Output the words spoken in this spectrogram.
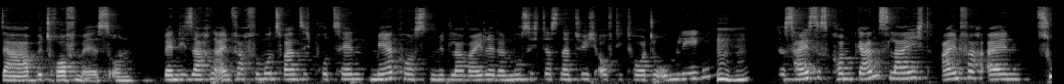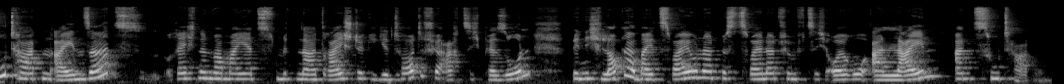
da betroffen ist. Und wenn die Sachen einfach 25 Prozent mehr kosten mittlerweile, dann muss ich das natürlich auf die Torte umlegen. Mhm. Das heißt, es kommt ganz leicht einfach ein Zutateneinsatz. Rechnen wir mal jetzt mit einer dreistöckigen Torte für 80 Personen, bin ich locker bei 200 bis 250 Euro allein an Zutaten.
